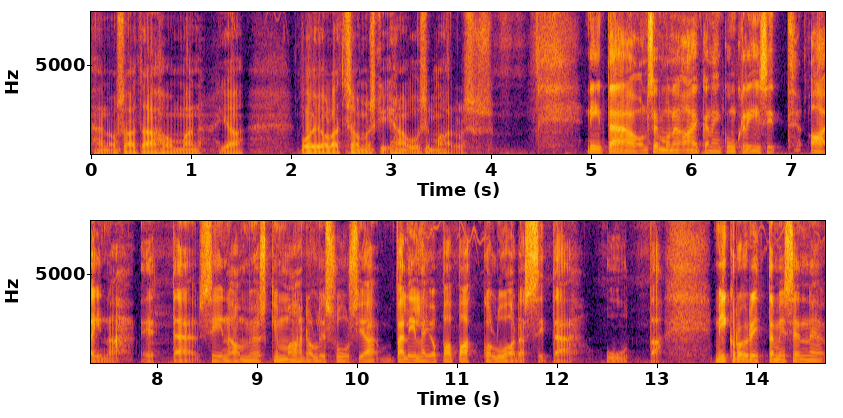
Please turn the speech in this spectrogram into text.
hän osaa tämän homman ja voi olla, että se on myöskin ihan uusi mahdollisuus. Niin, tämä on semmoinen aika niin kuin kriisit aina, että siinä on myöskin mahdollisuus ja välillä jopa pakko luoda sitä uutta. Mikroyrittämisen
